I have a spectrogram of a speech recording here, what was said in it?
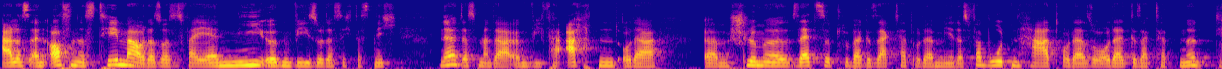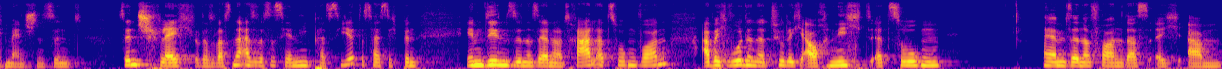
alles ein offenes Thema oder so. Also es war ja nie irgendwie so, dass ich das nicht, ne, dass man da irgendwie verachtend oder ähm, schlimme Sätze drüber gesagt hat oder mir das verboten hat oder so oder gesagt hat, ne, die Menschen sind sind schlecht oder sowas. Ne? Also das ist ja nie passiert. Das heißt, ich bin in dem Sinne sehr neutral erzogen worden. Aber ich wurde natürlich auch nicht erzogen im Sinne von, dass ich, ähm,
